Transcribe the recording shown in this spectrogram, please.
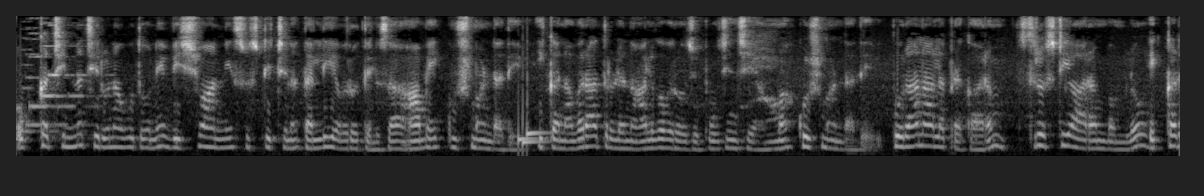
ఒక్క చిన్న చిరునవ్వుతోనే విశ్వాన్ని సృష్టించిన తల్లి ఎవరో తెలుసా? ఆమె కుష్మాండాదేవి. ఇక నవరాత్రుల నాలుగవ రోజు పూజించే అమ్మ కుష్మాండాదేవి. పురాణాల ప్రకారం సృష్టి ఆరంభంలో ఎక్కడ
